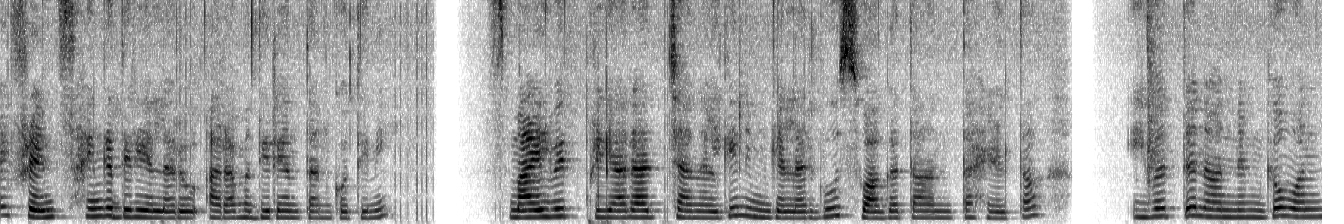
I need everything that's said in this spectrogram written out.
ಹಾಯ್ ಫ್ರೆಂಡ್ಸ್ ಹೆಂಗದಿರಿ ಎಲ್ಲರೂ? ಆರಾಮದಿರಿ ಅಂತ ಅನ್ಕೋತೀನಿ. ಸ್ಮೈಲ್ ವಿತ್ ಪ್ರಿಯಾರಾಜ್ ಚಾನಲ್ಗೆ ನಿಮಗೆಲ್ಲರಿಗೂ ಸ್ವಾಗತ ಅಂತ ಹೇಳ್ತಾ, ಇವತ್ತು ನಾನು ನಿಮ್ಗೆ ಒಂದು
